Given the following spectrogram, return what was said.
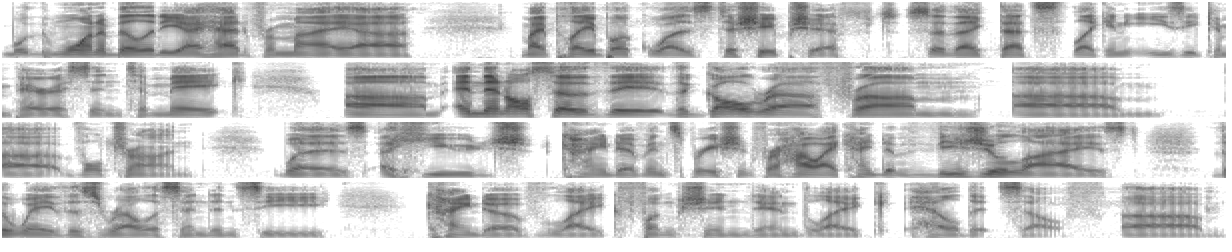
the one ability I had from my uh, my playbook was to shapeshift. So like that's like an easy comparison to make. Um, and then also the the Galra from um, uh, Voltron was a huge kind of inspiration for how I kind of visualized the way the Zrel ascendancy kind of like functioned and like held itself. Um,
